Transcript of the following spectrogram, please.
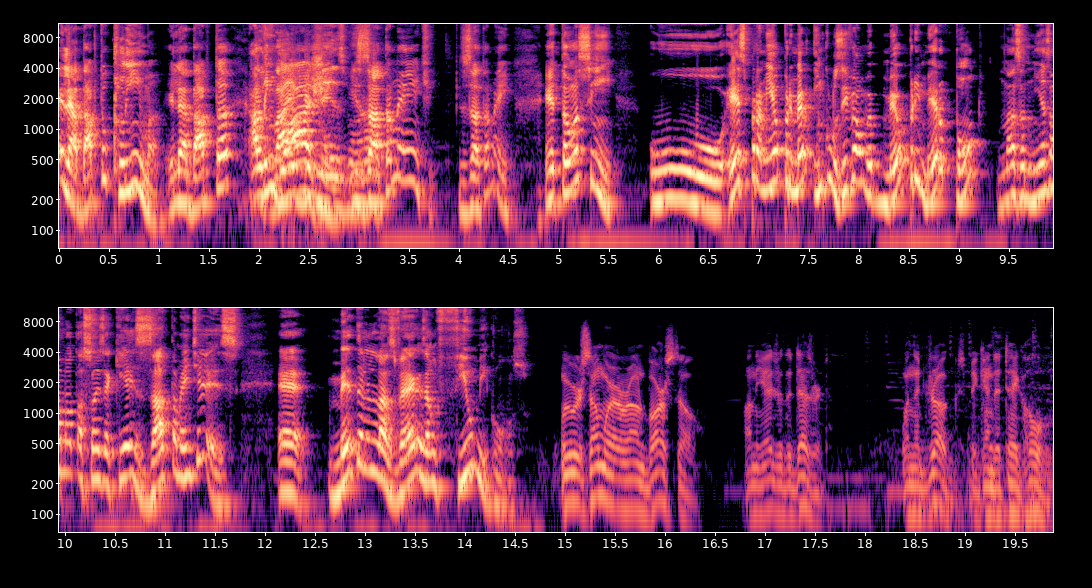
ele adapta o clima, ele adapta a, A linguagem. mesmo, né? Exatamente, exatamente. Então, assim, o esse pra mim é o primeiro, inclusive é o meu, meu primeiro ponto nas minhas anotações aqui é exatamente esse. É, Medo de Las Vegas é um filme, Gonzo. We were somewhere around Barstow, on the edge of the desert, when the drugs began to take hold.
